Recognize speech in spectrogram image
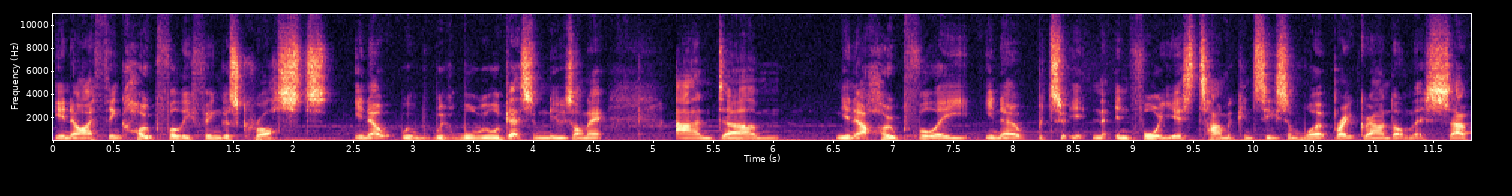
you know, I think hopefully, fingers crossed, you know, we, we, we will get some news on it and um, you know hopefully you know in four years time we can see some work break ground on this so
